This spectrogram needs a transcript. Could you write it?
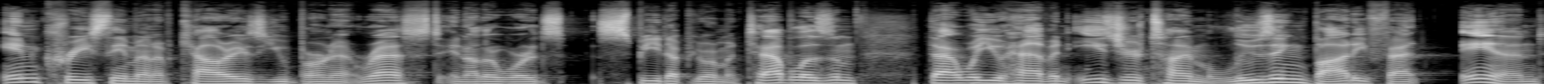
increase the amount of calories you burn at rest. In other words, speed up your metabolism. That way, you have an easier time losing body fat and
